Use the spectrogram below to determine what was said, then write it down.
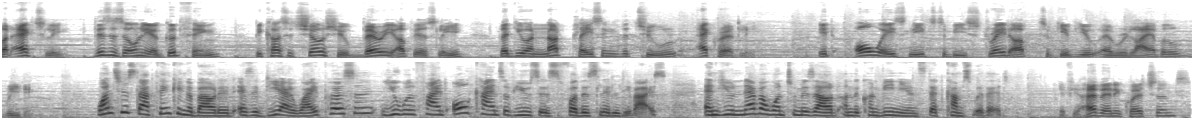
But actually, this is only a good thing because it shows you very obviously that you are not placing the tool accurately. It always needs to be straight up to give you a reliable reading. Once you start thinking about it as a DIY person, you will find all kinds of uses for this little device, and you never want to miss out on the convenience that comes with it. If you have any questions,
